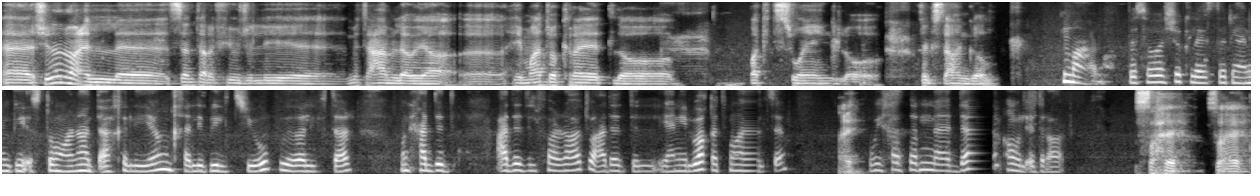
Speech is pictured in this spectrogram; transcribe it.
آه شنو نوع ال centrifuge اللي متعامله وياه آه hematocrit لو bucket swing لو fixed angle ما أعرف بس هو شكله يصير يعني بأسطوانات داخلية ونخلي بيه ال tube ويظل يفتر ونحدد عدد الفرات وعدد ال... يعني الوقت مالته. ويفصل لنا الدم أو الإدرار. صحيح صحيح.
